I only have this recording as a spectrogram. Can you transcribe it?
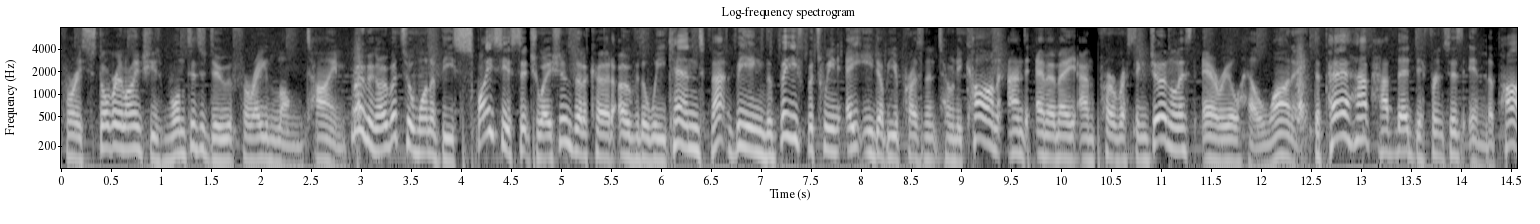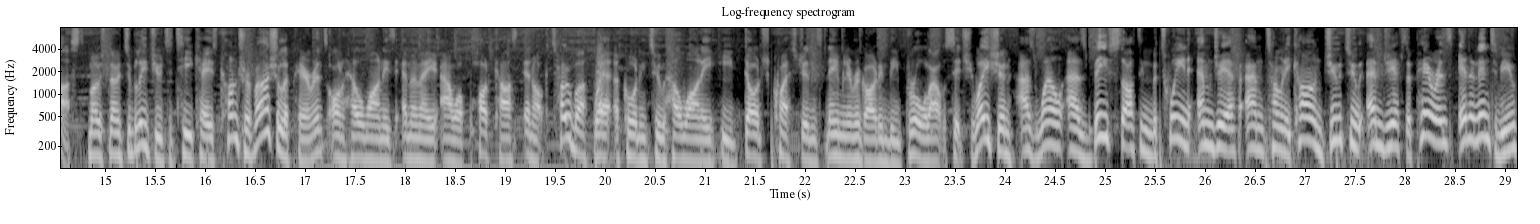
for a storyline she's wanted to do for a long time. Moving over to one of the spiciest situations that occurred over the weekend, that being the beef between AEW President Tony Khan and MMA and pro wrestling journalist Ariel Helwani. The pair have had their differences in the past, most notably due to TK's controversial appearance on Helwani's MMA Hour podcast in October, where, according to Helwani, he dodged questions, namely regarding the brawl out situation, as well as beef starting between MJF and Tony Khan due to MJF's appearance in an interview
